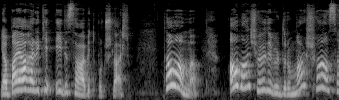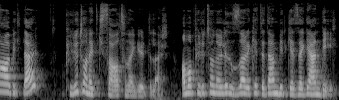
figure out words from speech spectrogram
Ya bayağı hareketliydi sabit burçlar. Tamam mı? Ama şöyle de bir durum var. Şu an sabitler Plüton etkisi altına girdiler. Ama Plüton öyle hızlı hareket eden bir gezegen değil.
